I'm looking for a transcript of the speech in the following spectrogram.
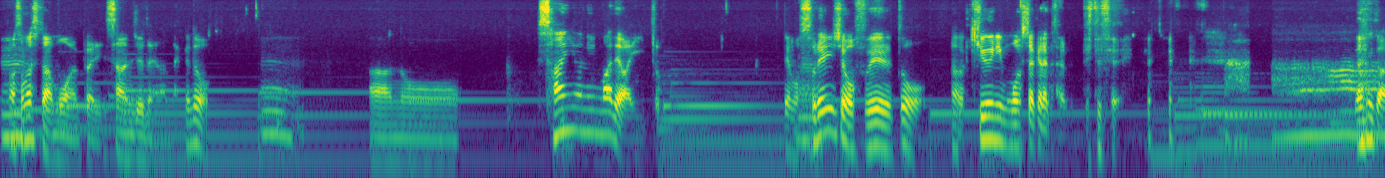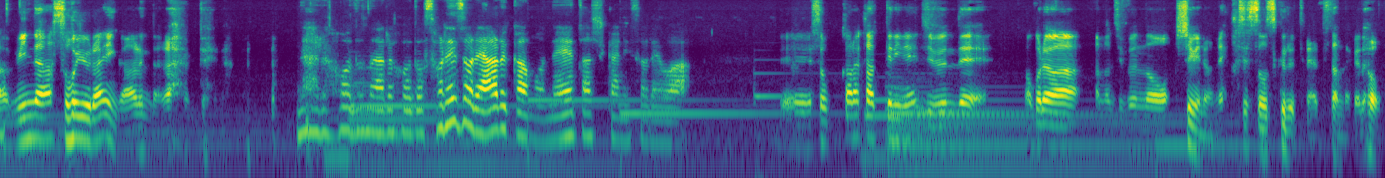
まあ、その人はもうやっぱり30代なんだけど、うん。あのー、3、4人まではいいと。でもそれ以上増えると、なんか急に申し訳なくなるって言ってて、ああ。なんかみんなそういうラインがあるんだな、みたいな。なるほど、なるほど。それぞれあるかもね、確かにそれは。でそっから勝手にね、自分で、まあ、これはあの自分の趣味のね、仮説を作るってのやってたんだけど、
